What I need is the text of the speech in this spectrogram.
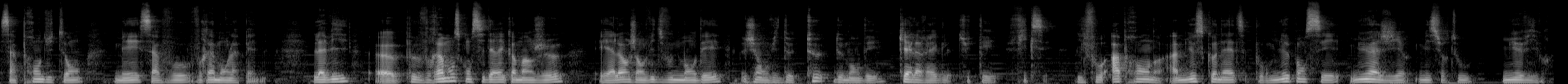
Ça prend du temps, mais ça vaut vraiment la peine. La vie peut vraiment se considérer comme un jeu et alors j'ai envie de vous demander, j'ai envie de te demander quelles règles tu t'es fixées? Il faut apprendre à mieux se connaître pour mieux penser, mieux agir, mais surtout mieux vivre.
